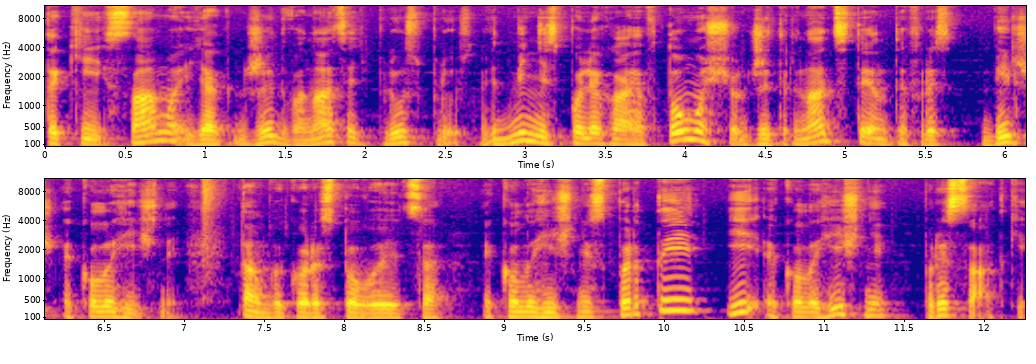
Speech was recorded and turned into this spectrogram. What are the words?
такий самий, як G12. Відмінність полягає в тому, що G13 антифриз більш екологічний. Там використовуються екологічні спирти і екологічні присадки.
